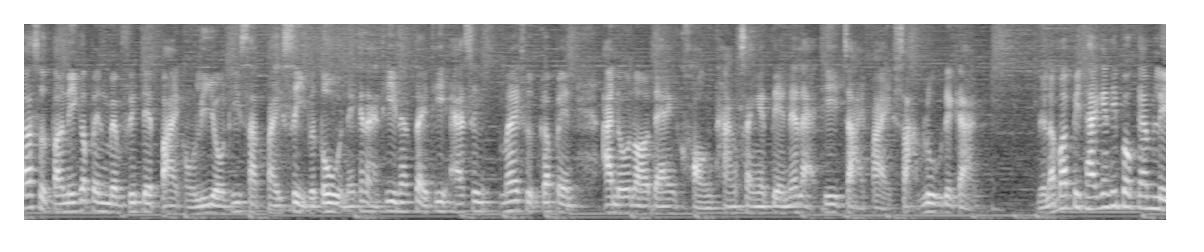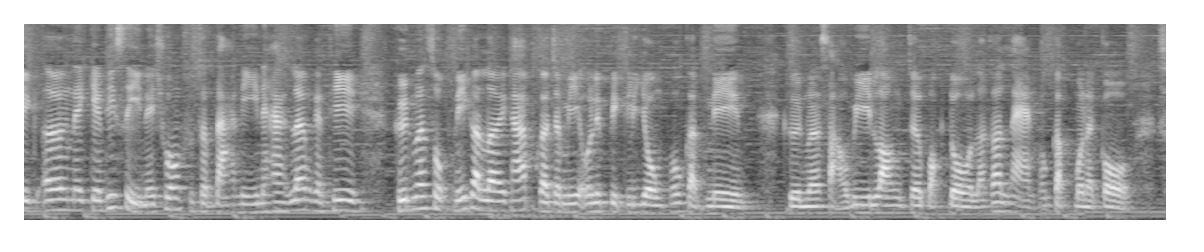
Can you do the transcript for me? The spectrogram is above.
ล่าสุดตอนนี้ก็เป็นเมมฟิสเดปายของลียงที่ซัดไป 4 ประตู ในขณะที่นักเตะที่แอสซิสต์มากสุดก็เป็นอโนนอแดงของทางแซงเอเตียนนี่แหละที่จ่ายไป 3 ลูกด้วยกัน เดี๋ยวเรามาปิดท้ายกันที่โปรแกรมลีกเอิงในเกมที่ 4 ในช่วงสุดสัปดาห์นี้นะฮะ เริ่มกันที่คืนวันศุกร์นี้ก่อนเลยครับ ก็จะมีโอลิมปิกลียงพบกับนีนคืนวันเสาร์วีลองเจอบอกโด แล้วก็แลนพบกับโมนาโกส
